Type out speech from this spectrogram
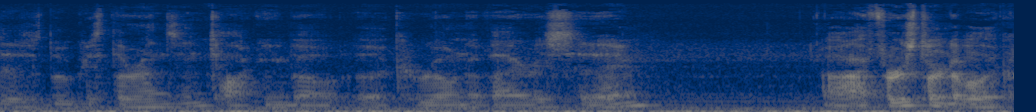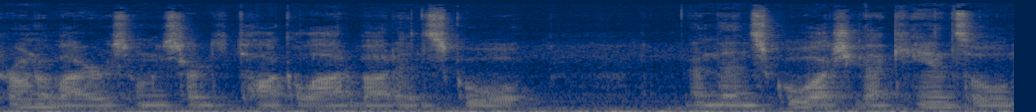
is Lucas Lorenzen talking about the coronavirus today. Uh, I first learned about the coronavirus when we started to talk a lot about it in school, and then school actually got canceled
